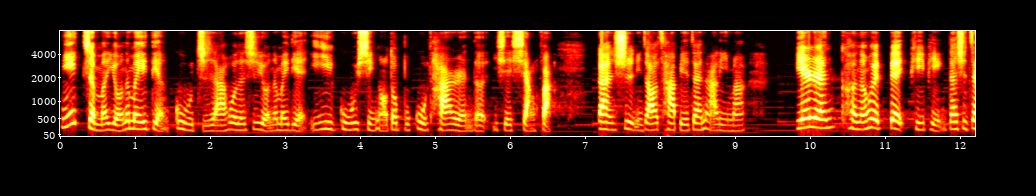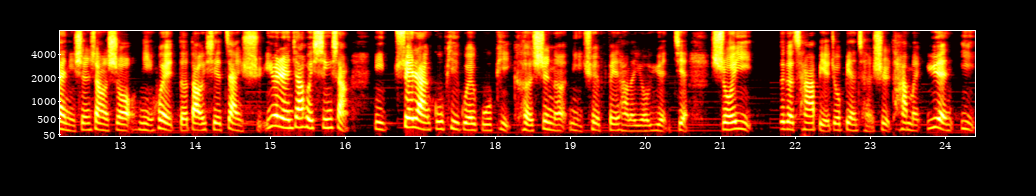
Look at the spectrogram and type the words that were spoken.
你怎么有那么一点固执啊，或者是有那么一点一意孤行哦，都不顾他人的一些想法？但是你知道差别在哪里吗？别人可能会被批评，但是在你身上的时候，你会得到一些赞许，因为人家会欣赏你。虽然孤僻归孤僻，可是呢，你却非常的有远见，所以这个差别就变成是他们愿意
